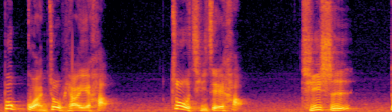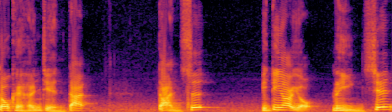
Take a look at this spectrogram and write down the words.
不管做票也好，做期指也好，其实都可以很简单，但是一定要有领先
